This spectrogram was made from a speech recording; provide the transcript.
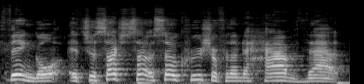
thing go it's just such so so crucial for them to have that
